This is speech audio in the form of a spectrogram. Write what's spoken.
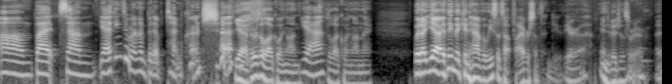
Um, but um, yeah, I think they were in a bit of a time crunch. Yeah, there was a lot going on. yeah. There's a lot going on there. But uh, yeah, I think they can have at least a top five or something, do their uh, individuals or whatever. But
